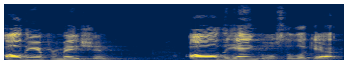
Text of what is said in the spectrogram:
all the information, all the angles to look at.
